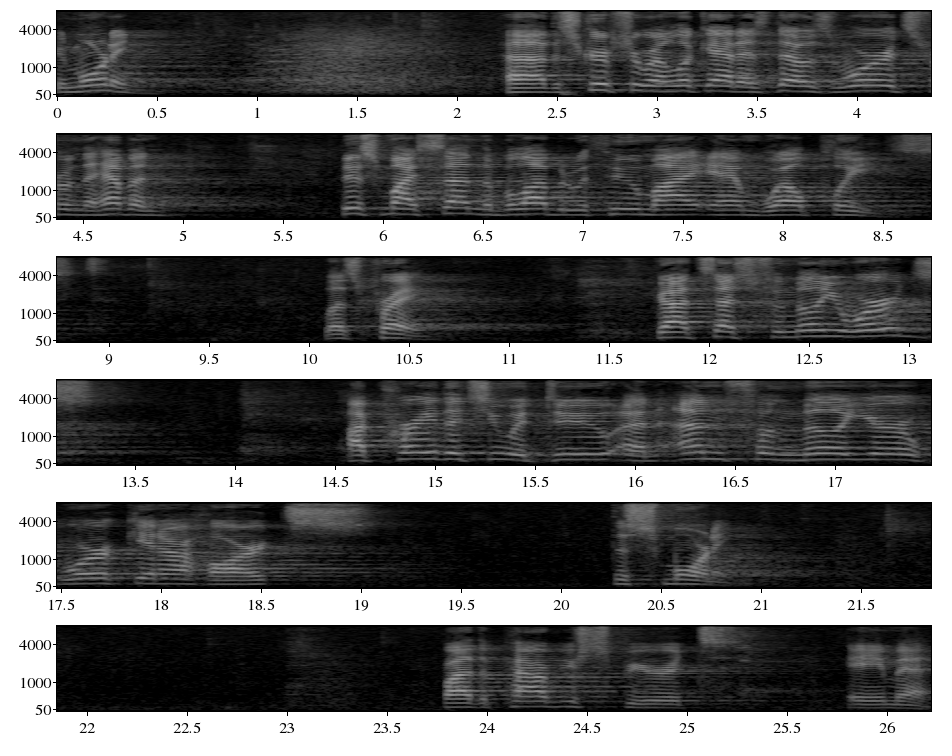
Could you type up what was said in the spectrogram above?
Good morning. Uh, the scripture we're going to look at is those words from the heaven This, my son, the beloved, with whom I am well pleased. Let's pray. God, such familiar words. I pray that you would do an unfamiliar work in our hearts this morning. By the power of your Spirit, amen.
